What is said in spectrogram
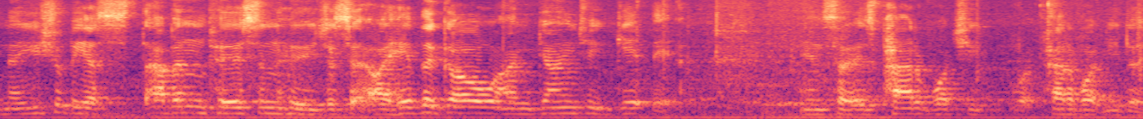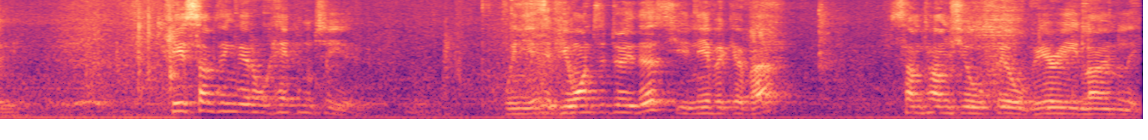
You know, you should be a stubborn person who just say, I have the goal, I'm going to get there. And so it's part of what you part of what you do. Here's something that will happen to you. When you if you want to do this, you never give up. Sometimes you'll feel very lonely.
